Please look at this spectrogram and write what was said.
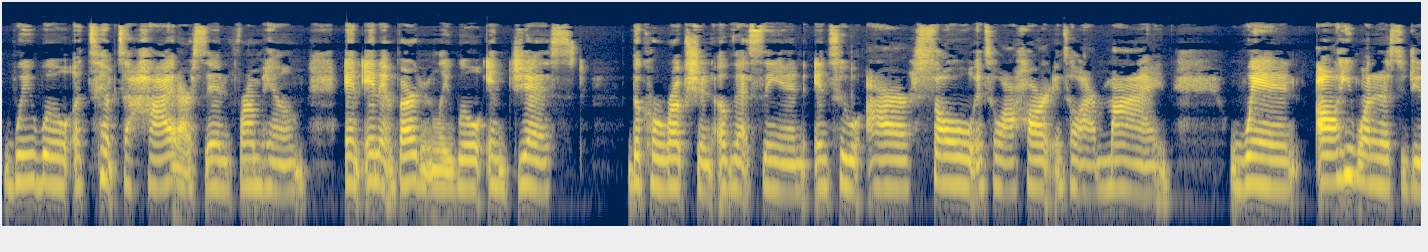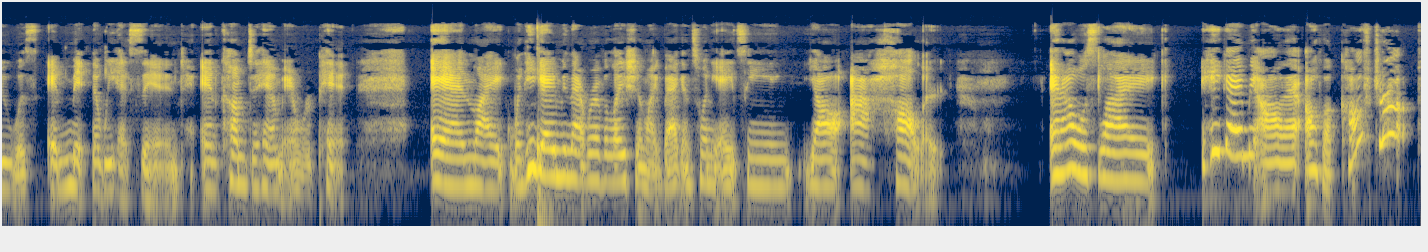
we will attempt to hide our sin from him and inadvertently will ingest the corruption of that sin into our soul, into our heart, into our mind when all he wanted us to do was admit that we had sinned and come to him and repent. And like when he gave me that revelation, like back in 2018, y'all, I hollered. And I was like, he gave me all that off a cough drop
